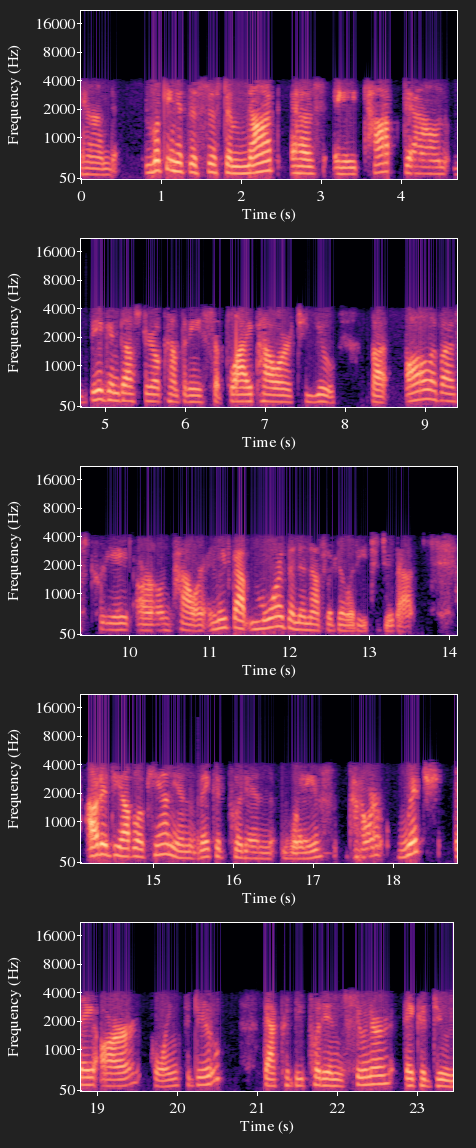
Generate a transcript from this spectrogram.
and looking at this system not as a top down big industrial company supply power to you, but all of us create our own power, and we've got more than enough ability to do that. Out at Diablo Canyon, they could put in wave power, which they are going to do. That could be put in sooner. They could do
